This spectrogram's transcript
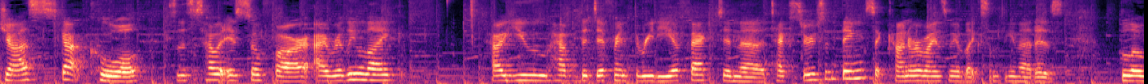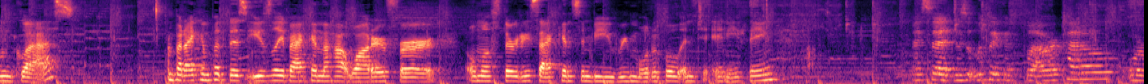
Just got cool. So this is how it is so far. I really like how you have the different 3D effect and the textures and things. It kind of reminds me of like something that is blown glass. But I can put this easily back in the hot water for almost 30 seconds and be remoldable into anything. I said, does it look like a flower petal or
